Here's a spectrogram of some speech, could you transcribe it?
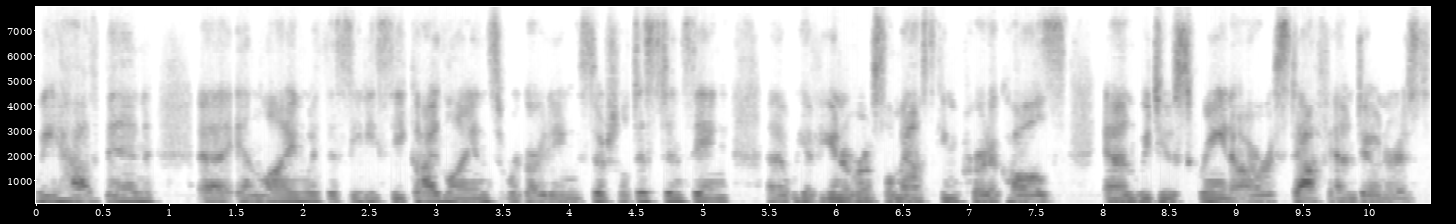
we have been uh, in line with the CDC guidelines regarding social distancing. Uh, we have universal masking protocols, and we do screen our staff and donors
